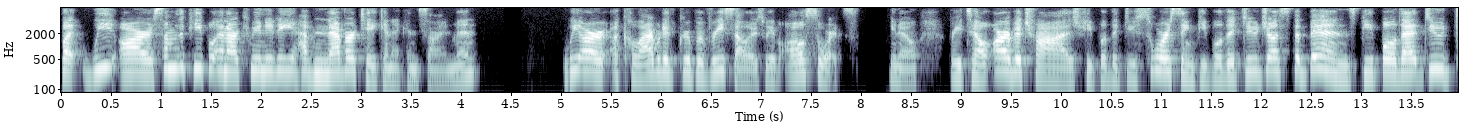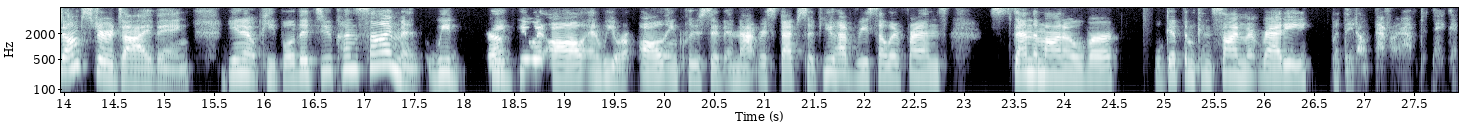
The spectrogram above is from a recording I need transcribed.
But we are, some of the people in our community have never taken a consignment. We are a collaborative group of resellers. We have all sorts, you know, retail arbitrage, people that do sourcing, people that do just the bins, people that do dumpster diving, you know, people that do consignment. We Yeah. we do it all and we are all inclusive in that respect. So if you have reseller friends, send them on over. We'll get them consignment ready, but they don't ever have to take a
